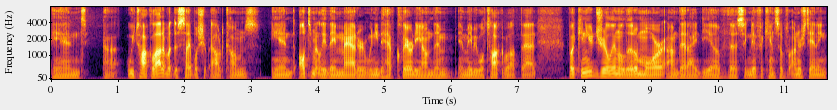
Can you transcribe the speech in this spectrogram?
And uh, we talk a lot about discipleship outcomes and ultimately they matter. We need to have clarity on them, and maybe we'll talk about that. But can you drill in a little more on that idea of the significance of understanding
